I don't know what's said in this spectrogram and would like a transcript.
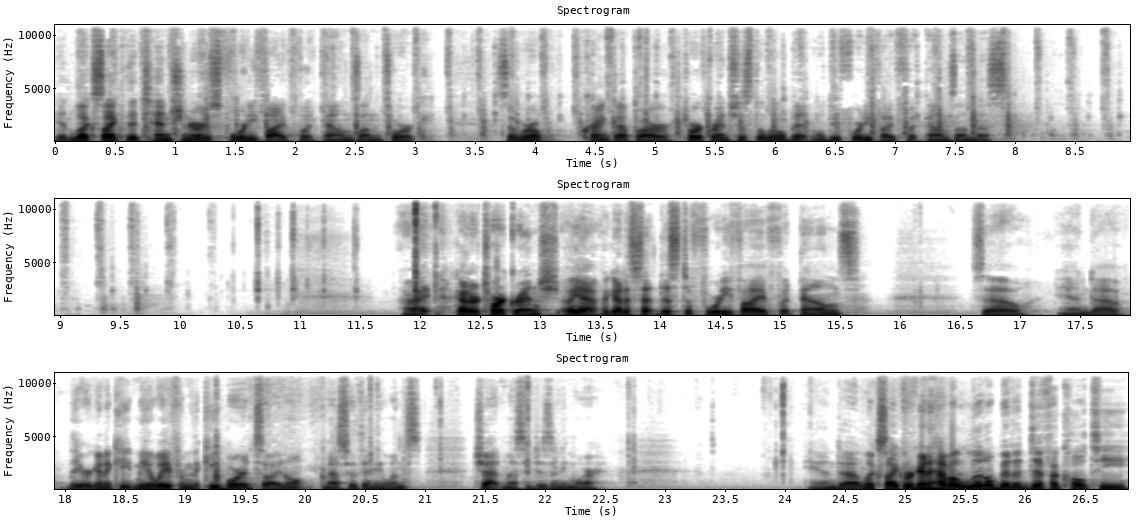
It looks like the tensioner is 45 foot-pounds on torque. So we'll crank up our torque wrench just a little bit and we'll do 45 foot-pounds on this. All right, got our torque wrench. Oh yeah, we got to set this to 45 foot-pounds. So, and uh, they are going to keep me away from the keyboard so I don't mess with anyone's chat messages anymore. And uh, looks like we're going to have a little bit of difficulty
